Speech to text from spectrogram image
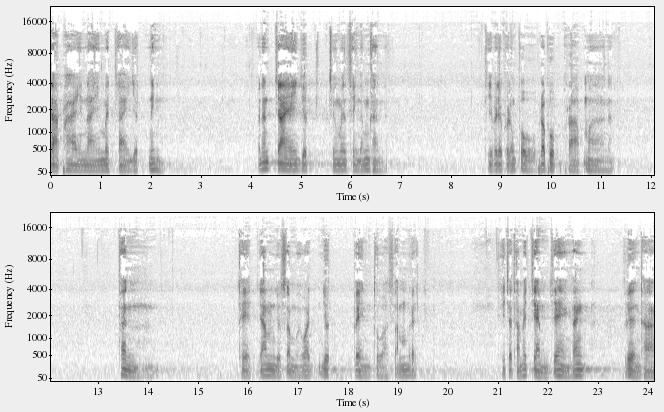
จากภายในเมื่อใจหยุดนิ่ง เพราะนั้นใจหยุดจึงเป็นสิ่งสำคัญ ที่พระเดชคุณหลวงปู่พระผู้ปราบมานะท่านเทศย้ำอยู่เสมอว่าหยุดเป็นตัวสำเร็จ ที่จะทำให้แจ่มแจ้งทั้งเรื่องทาง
